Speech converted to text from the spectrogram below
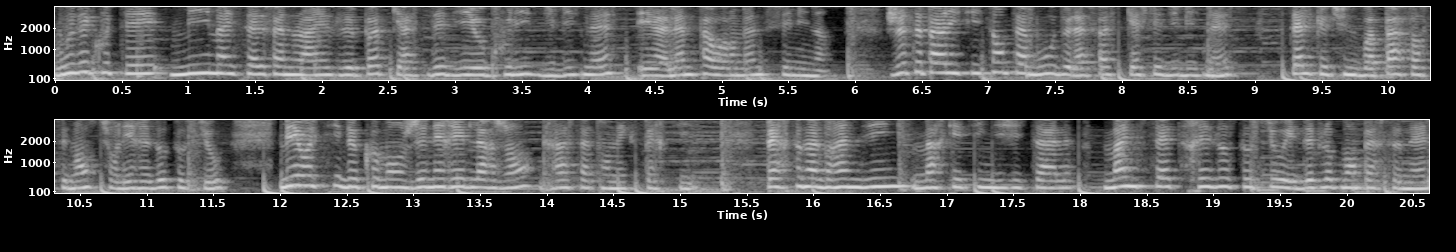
Vous écoutez Me, Myself and Rise, le podcast dédié aux coulisses du business et à l'empowerment féminin. Je te parle ici sans tabou de la face cachée du business, celle que tu ne vois pas forcément sur les réseaux sociaux, mais aussi de comment générer de l'argent grâce à ton expertise. Personal branding, marketing digital, mindset, réseaux sociaux et développement personnel.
